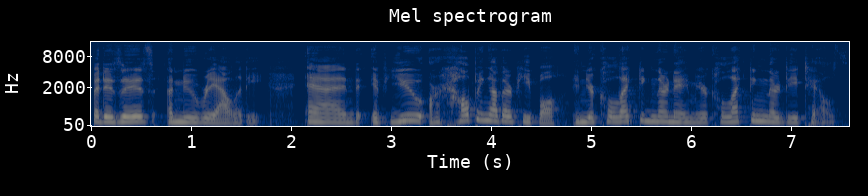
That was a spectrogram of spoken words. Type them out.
but it is a new reality. And if you are helping other people and you're collecting their name, you're collecting their details,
